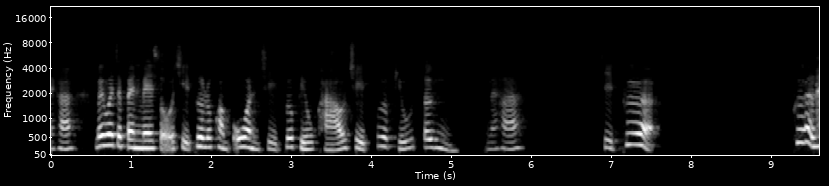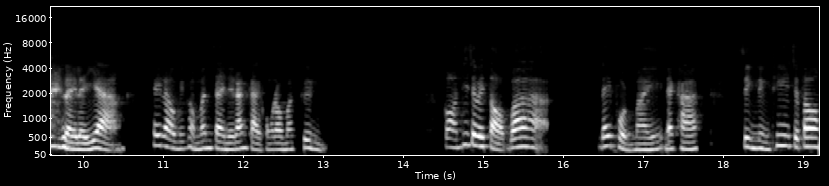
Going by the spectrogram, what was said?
นะคะ ไม่ว่าจะเป็นเมโสฉีดเพื่อลดความอ้วน ฉีดเพื่อผิวขาว ฉีดเพื่อผิวตึงนะคะ ฉีดเพื่อ เพื่ออะไรหลาย ๆ อย่าง ให้เรามีความมั่นใจในร่างกายของเรามากขึ้น ก่อนที่จะไปตอบว่าได้ผลไหมนะคะ สิ่งหนึ่งที่จะต้อง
